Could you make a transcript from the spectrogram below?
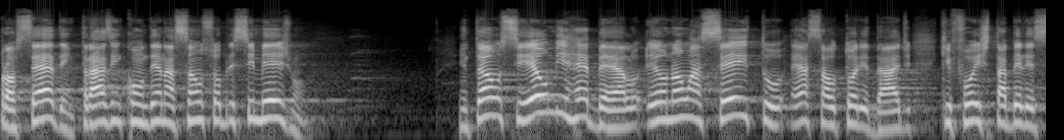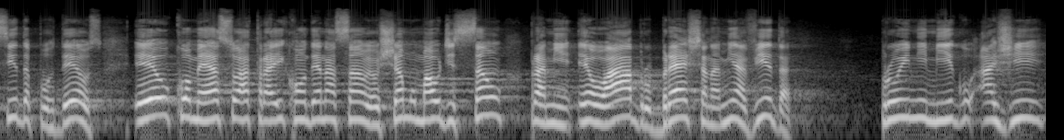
procedem trazem condenação sobre si mesmo. Então, se eu me rebelo, eu não aceito essa autoridade que foi estabelecida por Deus, eu começo a atrair condenação, eu chamo maldição para mim, eu abro brecha na minha vida para o inimigo agir.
